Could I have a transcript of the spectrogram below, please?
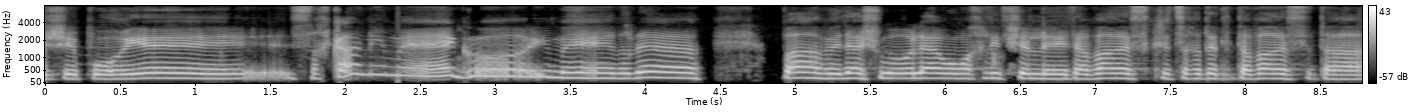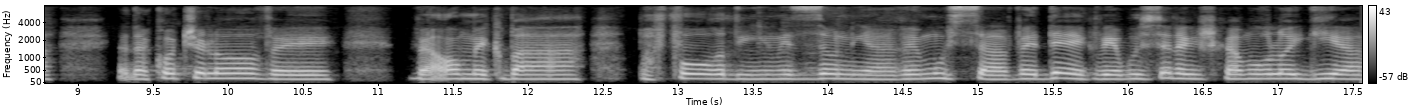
שפה יהיה שחקן עם אה, אגו, עם, אתה יודע, בא ויודע שהוא עולה, הוא מחליף של טווארס, כשצריך לתת לטווארס את הדקות שלו, ו, והעומק בפורדים, איזוניה, ומוסה, ודק, ויבוסלג שכאמור לא הגיע,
